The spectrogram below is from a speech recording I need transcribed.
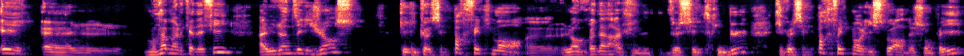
Et euh, Mohamed Kadhafi a eu l'intelligence qui connaissait parfaitement euh, l'engrenage de ces tribus, qui connaissait parfaitement l'histoire de son pays,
